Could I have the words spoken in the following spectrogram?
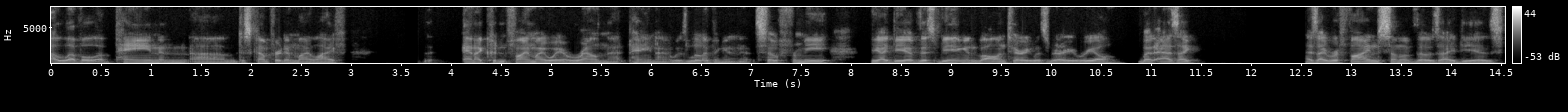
a level of pain and um, discomfort in my life and i couldn't find my way around that pain i was living in it so for me the idea of this being involuntary was very real but as i as i refined some of those ideas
